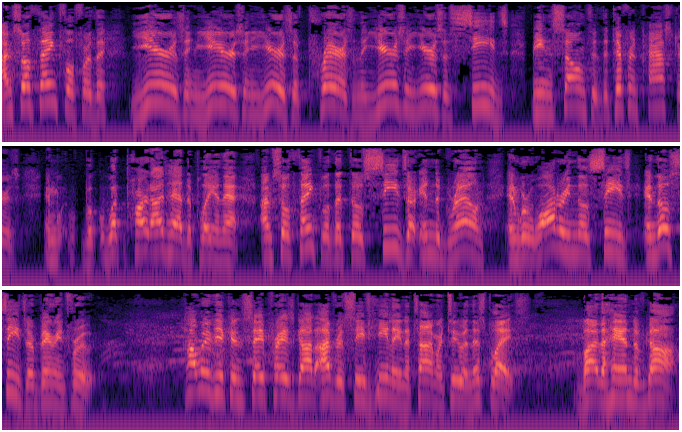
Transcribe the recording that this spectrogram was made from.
I'm so thankful for the years and years and years of prayers and the years and years of seeds being sown through the different pastors and what part I've had to play in that. I'm so thankful that those seeds are in the ground and we're watering those seeds and those seeds are bearing fruit. How many of you can say, praise God, I've received healing a time or two in this place by the hand of God?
